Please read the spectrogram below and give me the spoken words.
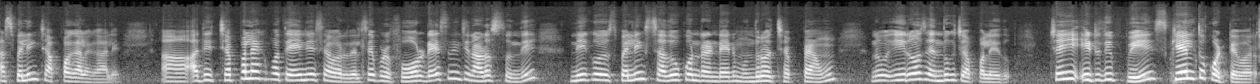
ఆ స్పెల్లింగ్ చెప్పగలగాలి. అది చెప్పలేకపోతే ఏం చేసేవారు తెలుసా? ఇప్పుడు ఫోర్ డేస్ నుంచి నడుస్తుంది. నీకు స్పెల్లింగ్స్ చదువుకుని రండి అని ముందు రోజు చెప్పాము. నువ్వు ఈరోజు ఎందుకు చెప్పలేదు? చెయ్యి ఇటు తిప్పి స్కేల్తో కొట్టేవారు.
